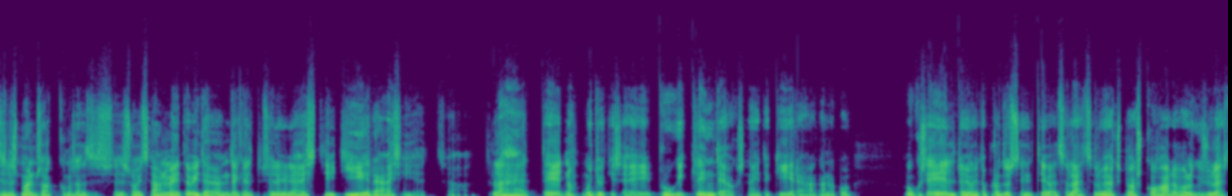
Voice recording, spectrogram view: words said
selles maailmas hakkama saada, siis sotsiaalmeedia video on tegelikult ju selline hästi kiire asi, et sa lähed, teed, noh muidugi see ei pruugi kliendi jaoks näida kiire, aga nagu. kogu see eeltöö, mida produtsendid teevad, sa lähed selle üheks päevaks kohale, valgus üles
